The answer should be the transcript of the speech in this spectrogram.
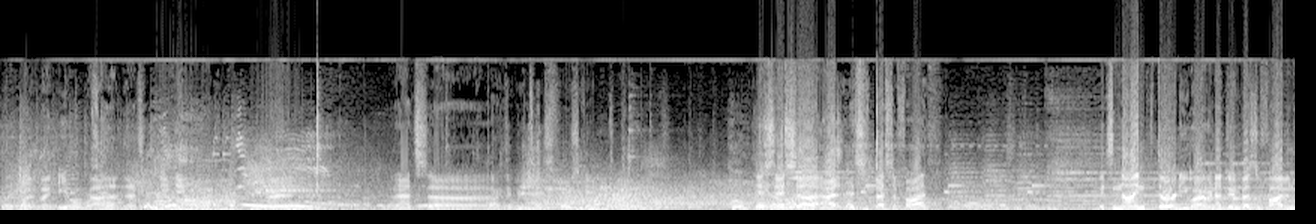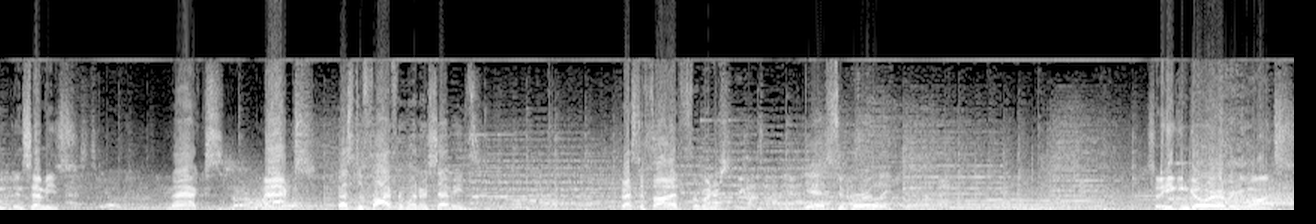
Like, But, but he almost uh, had that's he can't go back. Alright. And that's uh Dr. B takes first game. Is this uh I, this is best of five? It's 9:30. Why are we not doing best of five in, in semis? Max. Max, Best of five for winner semis? best of five for winners. Yeah, super early. So he can go wherever he wants.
